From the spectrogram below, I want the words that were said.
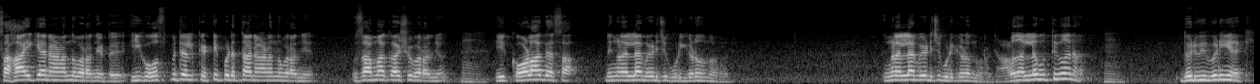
സഹായിക്കാനാണെന്ന് പറഞ്ഞിട്ട് ഈ ഹോസ്പിറ്റൽ കെട്ടിപ്പടുത്താനാണെന്ന് പറഞ്ഞ് ഉസാമ കാഷ് പറഞ്ഞു ഈ കോള ഗസ നിങ്ങളെല്ലാം മേടിച്ച് കുടിക്കണമെന്ന് പറഞ്ഞു. നിങ്ങളെല്ലാം മേടിച്ച് കുടിക്കണമെന്ന് പറഞ്ഞു. ആൾ നല്ല ബുദ്ധിമാനാണ് ഇതൊരു വിപണിയാക്കി.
